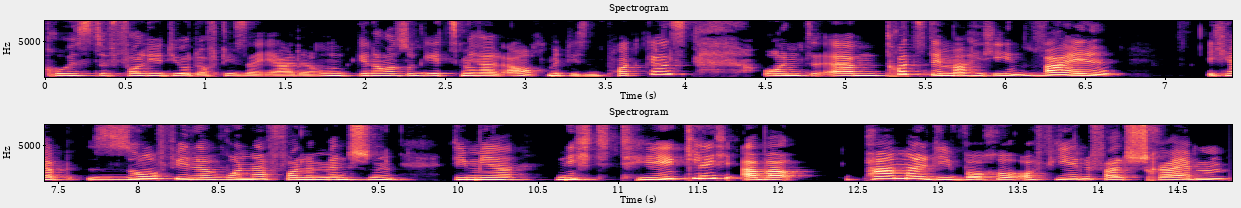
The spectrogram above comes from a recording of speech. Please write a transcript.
größte Vollidiot auf dieser Erde. Und genauso geht es mir halt auch mit diesem Podcast. Und ähm, trotzdem mache ich ihn, weil ich habe so viele wundervolle Menschen, die mir nicht täglich, aber ein paar Mal die Woche auf jeden Fall schreiben,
